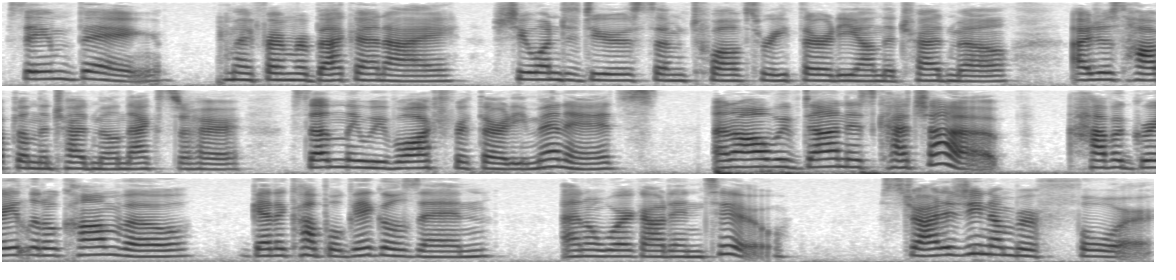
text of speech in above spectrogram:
Same thing. My friend Rebecca and I, she wanted to do some 12 330 on the treadmill. I just hopped on the treadmill next to her. Suddenly we've walked for 30 minutes and all we've done is catch up, have a great little convo, get a couple giggles in, and a workout in too. Strategy number 4,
